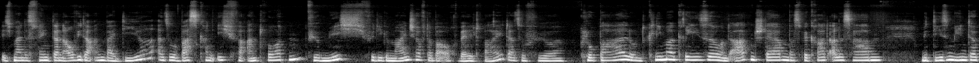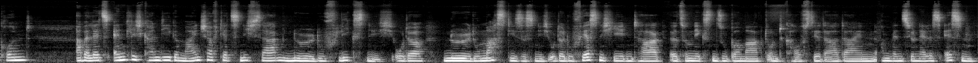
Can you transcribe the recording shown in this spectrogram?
Ich meine, das fängt dann auch wieder an bei dir. Also was kann ich verantworten für mich, für die Gemeinschaft, aber auch weltweit, also für global und Klimakrise und Artensterben, was wir gerade alles haben, mit diesem Hintergrund Aber letztendlich kann die Gemeinschaft jetzt nicht sagen, nö, du fliegst nicht oder nö, du machst dieses nicht oder du fährst nicht jeden Tag äh, zum nächsten Supermarkt und kaufst dir da dein konventionelles Essen.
